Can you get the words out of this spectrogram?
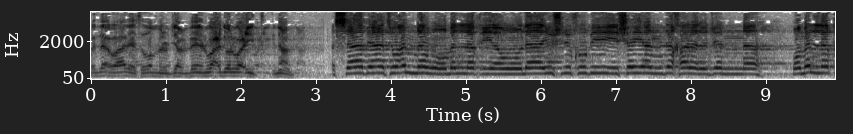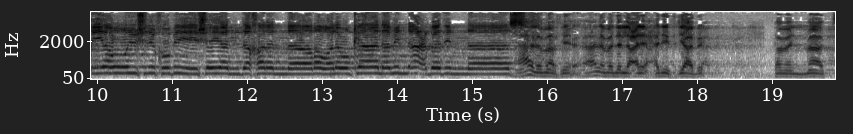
وهذا يتضمن الجمع بين الوعد والوعيد. نعم. السابعة أنه من لقيه لا يشرك به شيئا دخل الجنة ومن لقيه يشرك به شيئا دخل النار ولو كان من أعبد الناس. هذا ما في هذا ما دل عليه حديث جابر. فمن مات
